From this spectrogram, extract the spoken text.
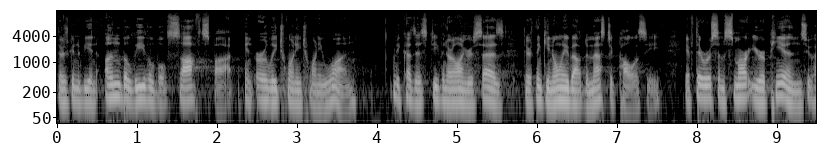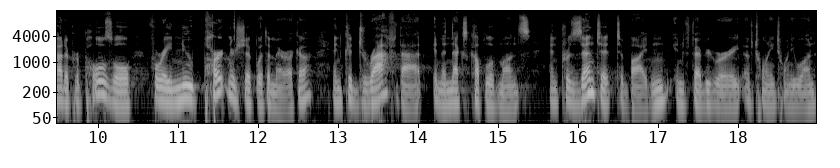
there's going to be an unbelievable soft spot in early 2021 because, as Stephen Erlanger says, they're thinking only about domestic policy. If there were some smart Europeans who had a proposal for a new partnership with America and could draft that in the next couple of months and present it to Biden in February of 2021,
